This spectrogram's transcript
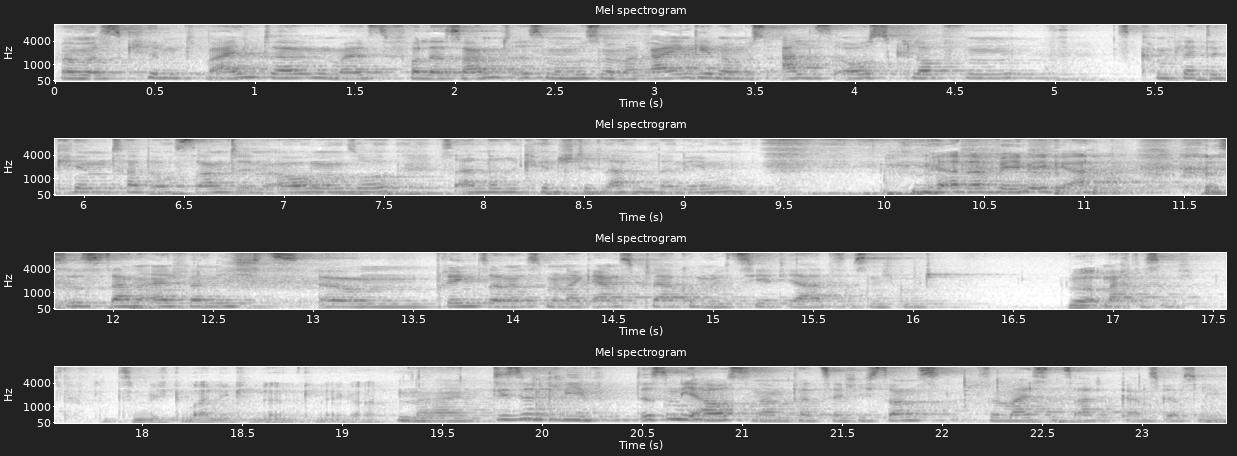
Weil man das Kind weint dann, weil es voller Sand ist. Man muss nochmal reingehen, man muss alles ausklopfen. Das komplette Kind hat auch Sand in den Augen und so. Das andere Kind steht lachend daneben. Mehr oder weniger. Das ist dann einfach nichts ähm, bringt, sondern dass man da ganz klar kommuniziert, ja, das ist nicht gut. Ja. Macht es nicht. Ziemlich gemeine Kinder im Kindergarten. Nein, die sind lieb. Das sind die Ausnahmen tatsächlich. Sonst sind meistens alle ganz, ganz lieb.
